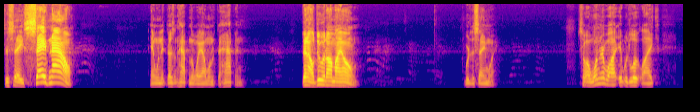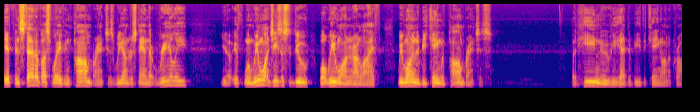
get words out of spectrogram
to say, Save now. And when it doesn't happen the way I want it to happen, then I'll do it on my own. We're the same way. So I wonder what it would look like if instead of us waving palm branches, we understand that really you know, if when we want Jesus to do what we want in our life, we want him to be king with palm branches. But he knew he had to be the king on a cross.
